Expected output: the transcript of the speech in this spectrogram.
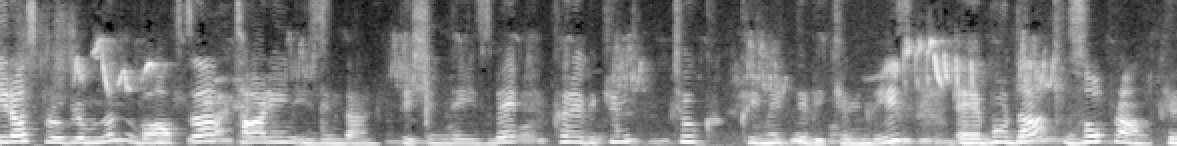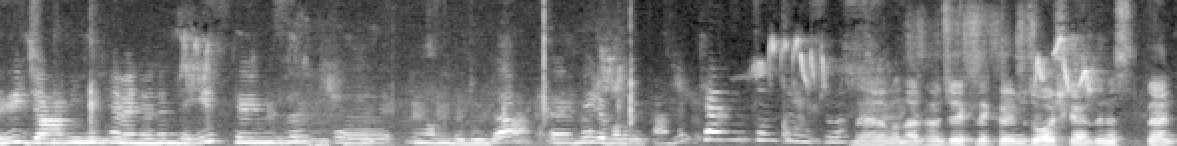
Miras programının bu hafta tarihin izinden peşindeyiz ve Karabük'ün çok kıymetli bir köyündeyiz. Ee, burada Zopran Köyü caminin hemen önündeyiz. Köyümüzün e, imamı da burada. E, merhabalar efendim. Kendinizi tanıtır mısınız? Merhabalar. Öncelikle köyümüze hoş geldiniz. Ben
